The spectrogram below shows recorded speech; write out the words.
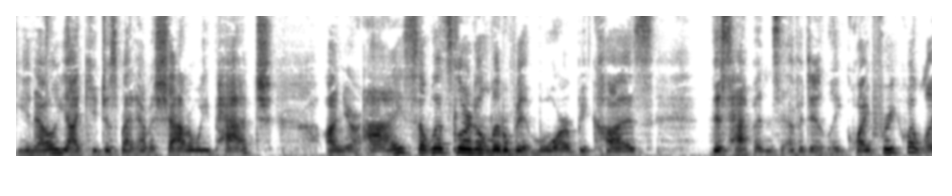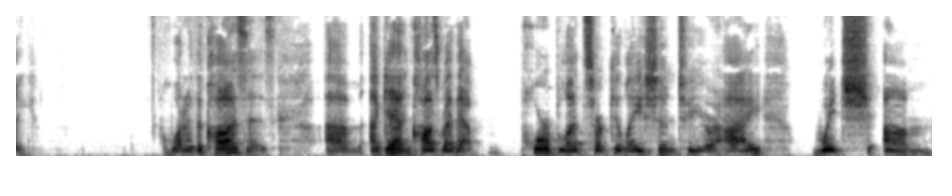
you know, like you just might have a shadowy patch on your eye. So let's learn a little bit more because this happens evidently quite frequently. What are the causes? Um, again, caused by that poor blood circulation to your eye, which um,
